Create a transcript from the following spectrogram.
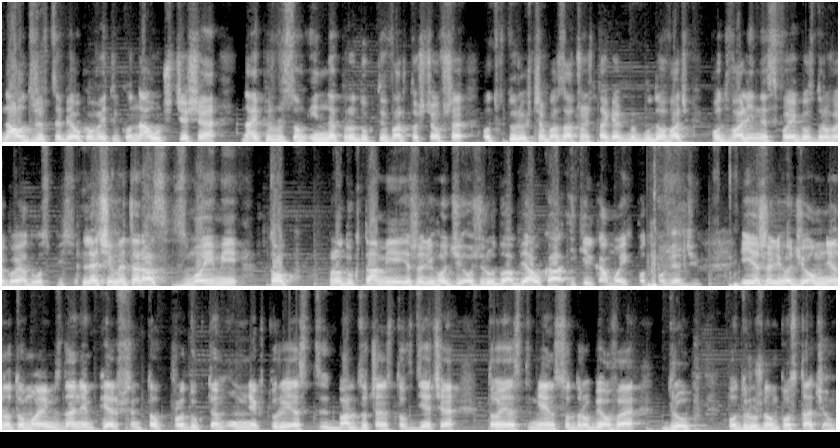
na odżywce białkowej, tylko nauczcie się, najpierw są inne produkty wartościowsze, od których trzeba zacząć tak jakby budować podwaliny swojego zdrowego jadłospisu. Lecimy teraz z moimi top produktami, jeżeli chodzi o źródła białka i kilka moich podpowiedzi. I jeżeli chodzi o mnie, no to moim zdaniem pierwszym top produktem u mnie, który jest bardzo często w diecie, to jest mięso drobiowe, drób pod różną postacią.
